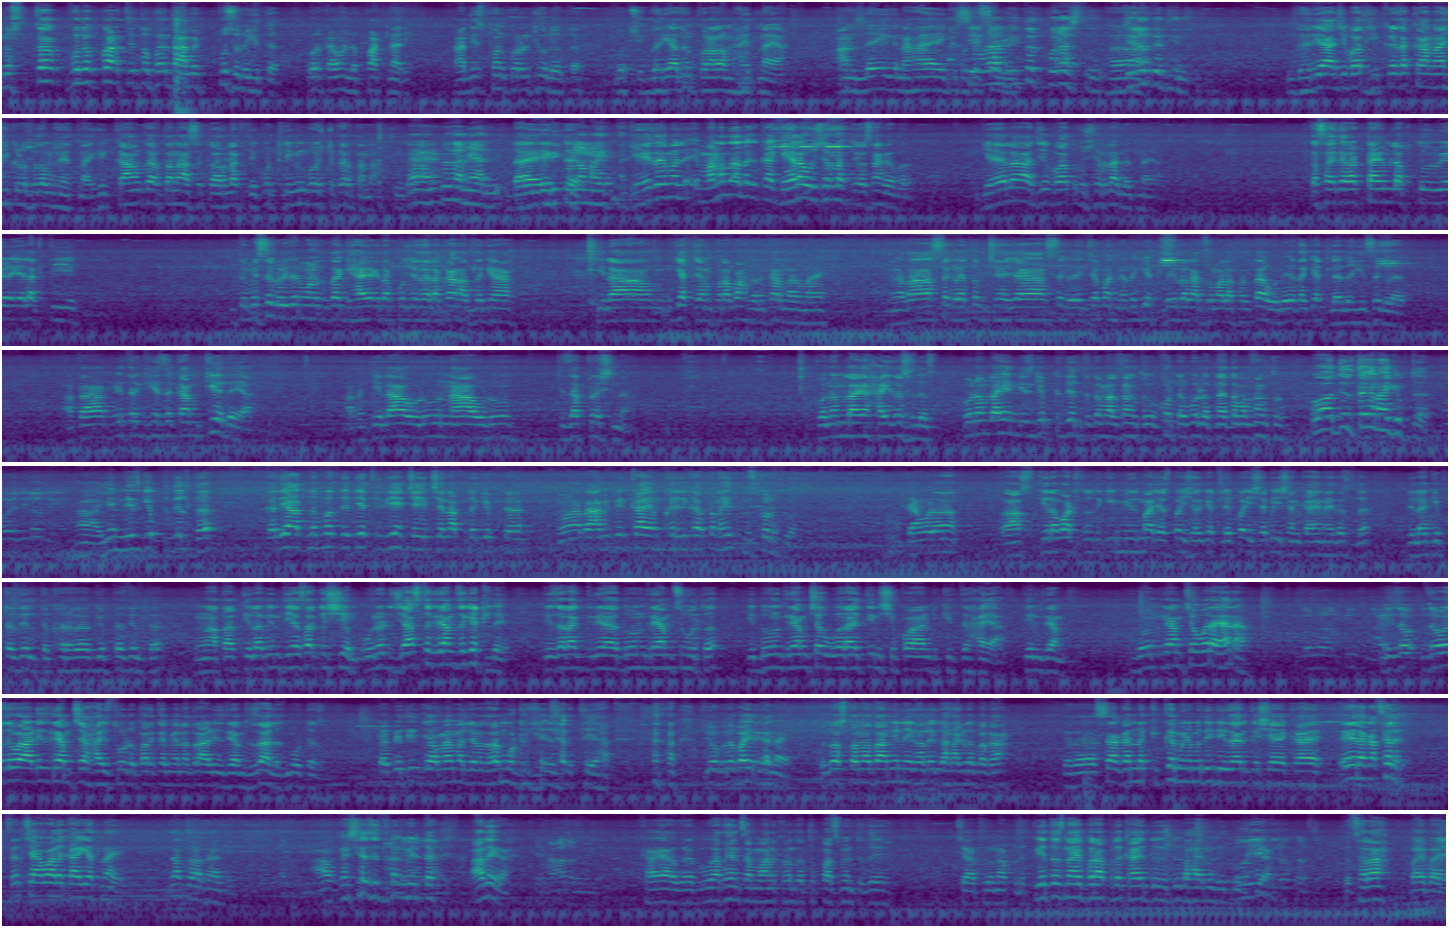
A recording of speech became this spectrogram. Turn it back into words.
नुसतं फुलं काढते तोपर्यंत आम्ही पुसलो इथं. वर काय म्हणलं पाटणारी. आधीच फोन करून ठेवलं होतं. घरी अजून कोणाला माहीत नाही आणलंय की नाही कुठं सेवा चाललंय. तत्पर असते. हा. जलद गतीने. घरी अजिबात इकडचा काना इकडं सुद्धा माहीत नाही. हे काम करताना असं करावं लागते कुठली पण गोष्ट करताना. डायरेक्टच आम्ही आलो. डायरेक्ट तुला माहीत नाही. घ्यायचं म्हणजे मनात आलं का घ्यायला उशीर लागतो का सांगा बरं. घ्यायला अजिबात उशीर लागत नाही. कसा आहे त्याला टाइम लागतो वेळ यायला लागते. तुम्ही सगळी जण म्हणत होता घ्या एकदा पूजा झाला कानातलं घ्या. तिला घेतल्यानं पुन्हा भांडण करणार नाही. मग आता सगळ्या तुमच्या ह्याच्या सगळ्यांच्या म्हणण्यानं घेतलंय बघा तुम्हाला आता दावलंय आता घेतलेलं ही सगळं. आता मी तर घ्यायचं काम केलं या. आता तिला आवडू ना आवडू तिचा प्रश्न. पूनमला हायच असलंच. पूनमला ह्यांनीच गिफ्ट दिलं तुम्हाला सांगतो खोटं बोलत नाही तुम्हाला सांगतो. हो दिलतं का नाही गिफ्ट हां हा यांनीच गिफ्ट दिलतं. कधी आतनं मदत येते यांच्या इच्छेनं आपलं गिफ्ट मग आता आम्ही पण कायम खरेदी करताना इथनंच करतो. त्यामुळं असं तिला वाटत होतं की मी माझ्याच पैशात घेतले पैशा बिशान काय नाही तसलं. तिला गिफ्ट दिलं खरं गिफ्ट दिलतं. मग आता तिला बिन तिच्यासारखं शेम उलट जास्त ग्रॅमचं घेतलंय. ती जरा ग्रॅ दोन ग्रॅमचं होतं. की दोन ग्रॅमच्या वर आहे तीनशे पॉईंट किती हाया. तीन ग्रॅम. दोन ग्रॅमच्या वर आहे ना? आणि जव- जवळजवळ अडीच ग्रॅमचं आहे थोडंफार कमी ना तर अडीच ग्रॅमचं झालंच मोठंच. तब्येतीत जेव्हा म्हणल्यानं जरा मोठं घ्यायला लागते हा आपलं बाहेर का नाही? तर असताना आता आम्ही निघालोय घराकडे बघा. तर सांगा नक्की कमेंटमध्ये डिझाईन कशी आहे काय? ए लगा चल. चल चहावाला काय येत नाही. जातो आता आधी अहो कशाचं दोन मिनटं? आले का. काय अवघड बघू आता ह्यांचा मान करून जातो पाच मिनटं ते. चहा पिऊन आपलं. पितच नाही पण आपलं. काय दूध दूध आहे म्हणजे हो, दूध प्या. तर चला बाय बाय.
